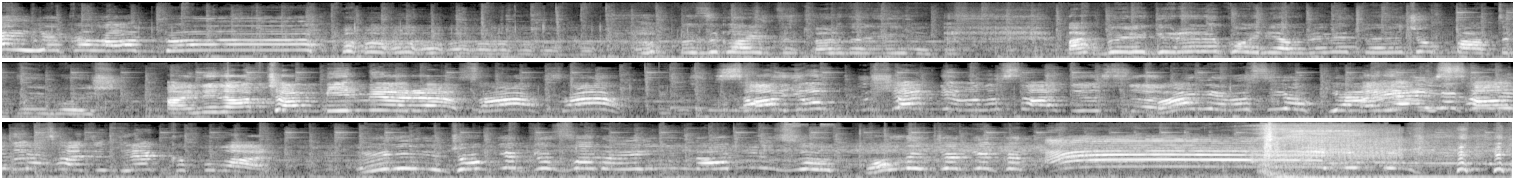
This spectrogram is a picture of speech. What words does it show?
Ay yakalandım. Hızlı koştu. Oradan eğilin. Bak böyle görerek oynayalım. Evet böyle çok mantıklıymış. Anne ne yapacağım bilmiyorum. Sağ sağ. Sağ yokmuş anne bana sağ diyorsun. Var ya nasıl yok ya? Hayır hayır sağda sadece direkt kapı var. Eylül çok yakın sana. Eylül ne yapıyorsun? Vallahi çok yakın. Aa! Gittik.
